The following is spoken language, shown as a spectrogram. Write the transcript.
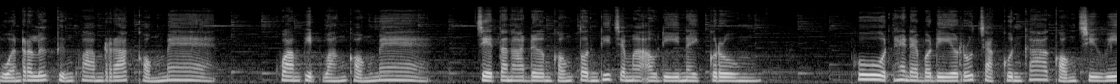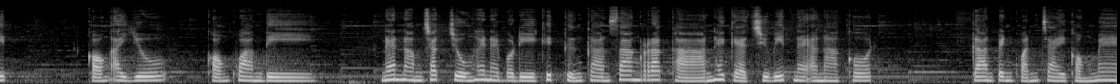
หวนระลึกถึงความรักของแม่ ความผิดหวังของแม่ เจตนาเดิมของตนที่จะมาเอาดีในกรุง พูดให้นายบดีรู้จักคุณค่าของชีวิต ของอายุ ของความดี แนะนำชักจูงให้ในายบดีคิดถึงการสร้างรากฐานให้แก่ชีวิตในอนาคต การเป็นขวัญใจของแม่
